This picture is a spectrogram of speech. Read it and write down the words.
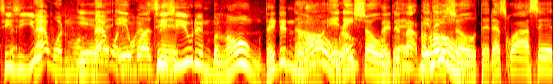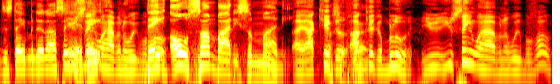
TCU. That wasn't one. Yeah, that wasn't it was- happen. TCU didn't belong. They didn't No, belong, and bro. they showed that They that. did not And belong. they showed that. That's why I said the statement that I said. You said. seen They, what happened the week before. they owe somebody some money. hey, I kick That's a, a I kick a blew it. You you seen what happened the week before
